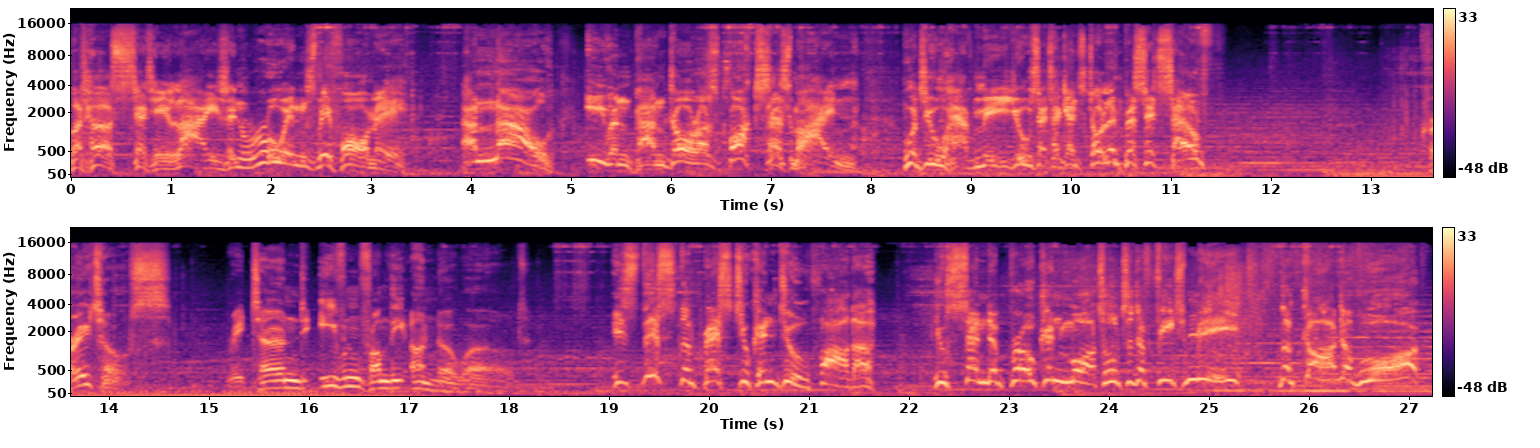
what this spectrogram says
but her city lies in ruins before me. And now, even Pandora's box is mine! Would you have me use it against Olympus itself? Kratos, returned even from the underworld. Is this the best you can do, father? You send a broken mortal to defeat me, the god of war?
